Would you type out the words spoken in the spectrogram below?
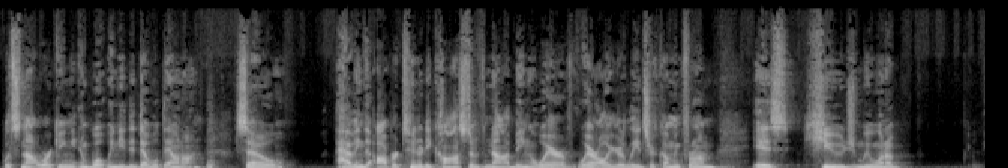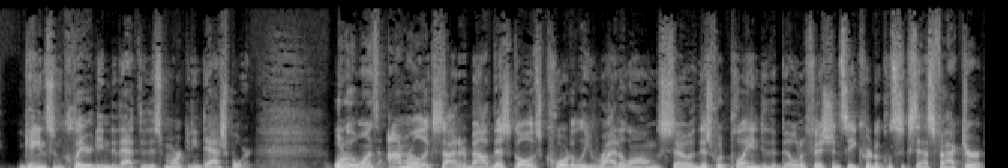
what's not working and what we need to double down on. So having the opportunity cost of not being aware of where all your leads are coming from is huge. And we want to gain some clarity into that through this marketing dashboard. One of the ones I'm real excited about, this goal is quarterly ride along. So this would play into the build efficiency critical success factor.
